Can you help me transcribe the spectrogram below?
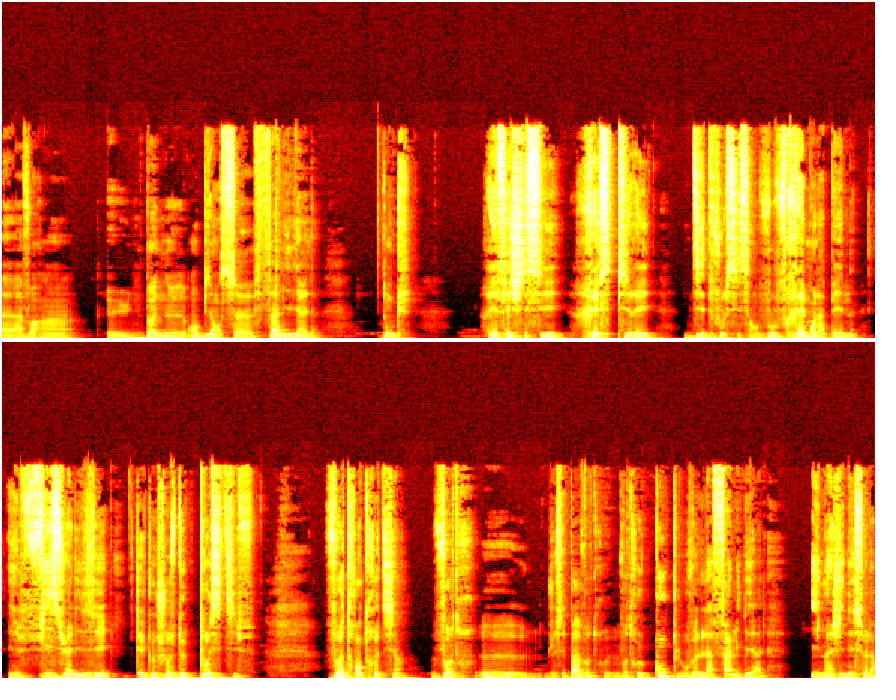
euh, avoir une bonne ambiance euh, familiale. Donc, réfléchissez, respirez, dites-vous si ça en vaut vraiment la peine et visualisez quelque chose de positif. Votre entretien, votre, je sais pas, votre, votre couple ou la femme idéale, imaginez cela.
